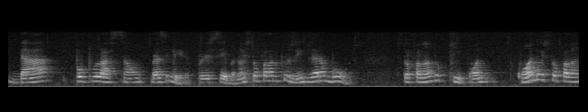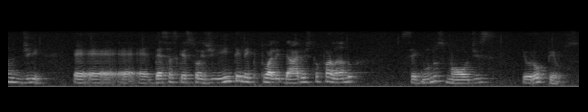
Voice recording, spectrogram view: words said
da população brasileira. Perceba, não estou falando que os índios eram burros. Estou falando que, quando, quando eu estou falando de, é, é, é, dessas questões de intelectualidade, eu estou falando segundo os moldes europeus.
